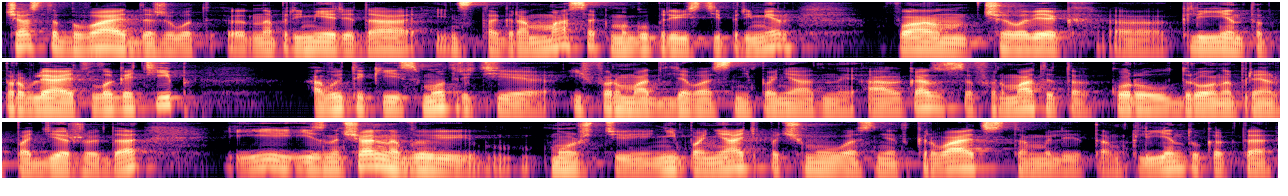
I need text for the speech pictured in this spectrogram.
Часто бывает даже вот э, на примере да, Instagram масок, могу привести пример, вам человек, э, клиент отправляет логотип, а вы такие смотрите, и формат для вас непонятный, а оказывается формат это Coral Draw, например, поддерживает, да, и изначально вы можете не понять, почему у вас не открывается, там, или там клиенту как-то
